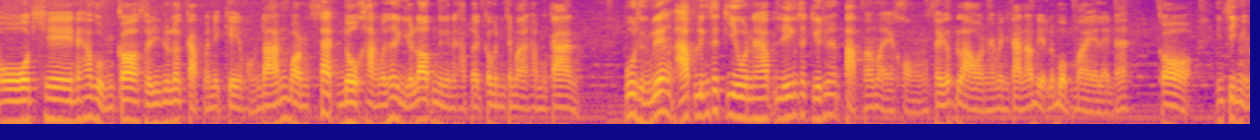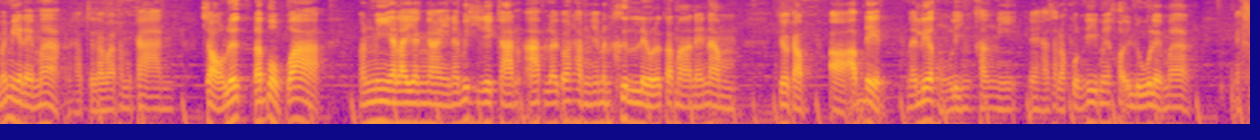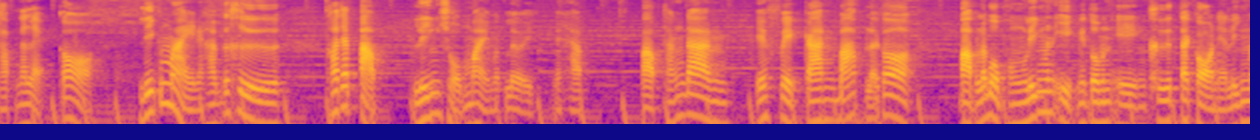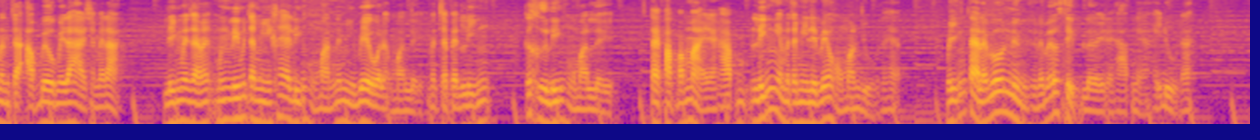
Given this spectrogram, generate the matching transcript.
โอเคนะครับผมก็สวัสดีทุกท่านกลับมาในเกมของด้านบอลแซดโดคังมาเท่าอีกรอบหนึ่งนะครับแล้วก็วันนี้จะมาทำการพูดถึงเรื่องอัพลิงก์สกิลนะครับลิงก์สกิลที่มันปรับมาใหม่ของเซิร์ฟเรานะเป็นการอัปเดตระบบใหม่อะไรนะก็จริงๆเนี่ยไม่มีอะไรมากนะครับแต่จะมาทำการเจาะลึกระบบว่ามันมีอะไรยังไงนะวิธีในการอัพแล้วก็ทำให้มันขึ้นเร็วแล้วก็มาแนะนำเกี่ยวกับอัปเดตในเรื่องของลิงก์ครั้งนี้นะครับสำหรับคนที่ไม่ค่อยรู้เลยมากนะครับนั่นแหละก็ลิงก์ใหม่นะครับก็คือเขาจะปรับ ลิงก์โฉมใหม่หมดเลยนะครับ ปรับทั้งด้านเอฟเฟกการบัฟแล้วก็ปรับระบบของลิงก์มันอีกในตัวมันเอง คือแต่ก่อนเนี่ยลิงก์มันจะอัพเวลไม่ได้ใช่ไหมล่ะลิงก์มันจะไม่มึงลิงก์มันจะมีแค่ลิงก์ของมันไม่มีเวลอะไรของมันเลย มันจะเป็นลิงก์ก็คือลิงก์ของมันเลย แต่ปรับมาใหม่นะครับลิงก์เนี่ยมันจะมีเลเวลของมันอยู่นะฮะมีตั้งแต่เลเวลหนึ่งถึงเลเวลสิบเลยนะครับเนี่ยให้ดูนะ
